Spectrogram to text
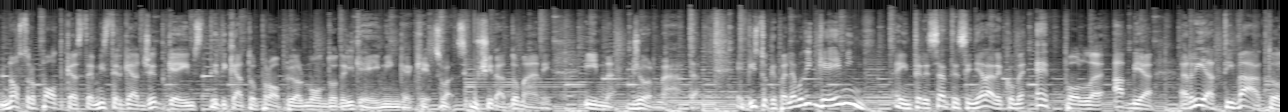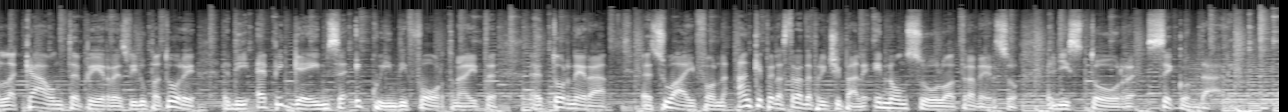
nostro podcast Mr. Gadget Games dedicato proprio al mondo del gaming che insomma uscirà domani in giornata. E visto che parliamo di gaming, è interessante segnalare come Apple abbia riattivato l'account per sviluppatore di Epic Games e quindi Fortnite eh, tornerà eh, su iPhone anche per la strada principale e non solo attraverso gli store secondari.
